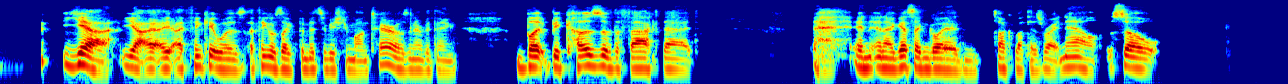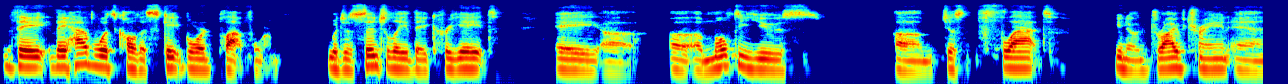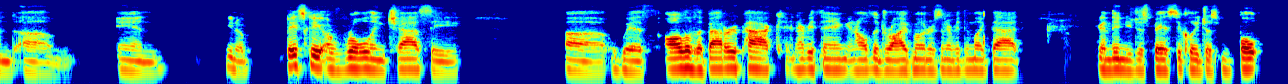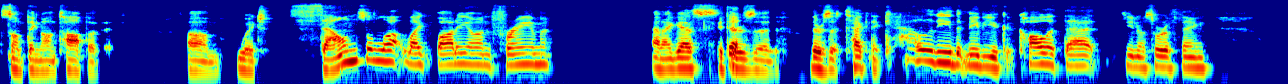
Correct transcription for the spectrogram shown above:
Yeah, yeah. I, I think it was I think it was like the Mitsubishi Monteros and everything. But because of the fact that and and I guess I can go ahead and talk about this right now. So they they have what's called a skateboard platform, which essentially they create a uh, a, multi-use um, just flat, you know, drivetrain and um, and you know basically a rolling chassis uh, with all of the battery pack and everything and all the drive motors and everything like that. And then you just basically just bolt something on top of it um, which sounds a lot like body on frame and i guess there's a there's a technicality that maybe you could call it that you know sort of thing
